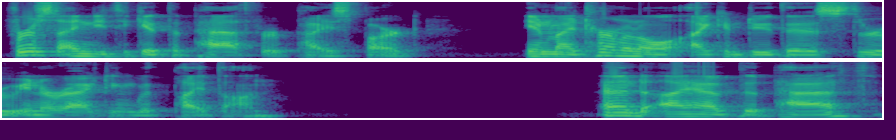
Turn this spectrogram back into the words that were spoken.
First, I need to get the path for PySpark. In my terminal, I can do this through interacting with Python. And I have the path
